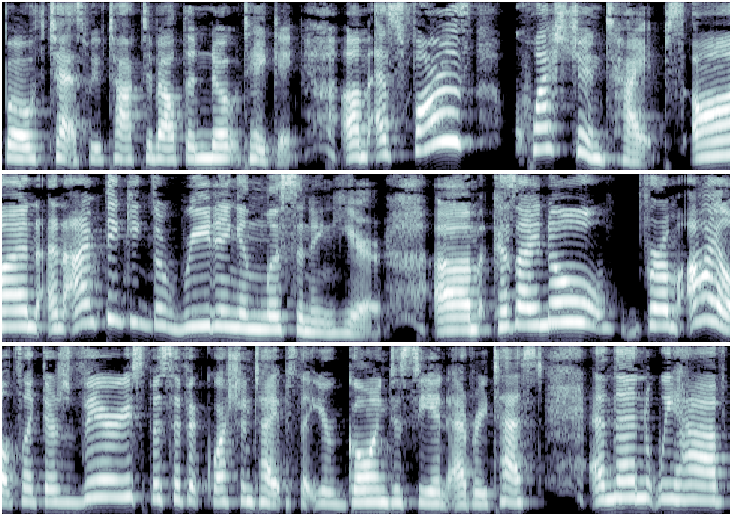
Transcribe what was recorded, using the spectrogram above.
both tests. We've talked about the note taking. Um, as far as question types on, and I'm thinking the reading and listening here. Um, cause I know from IELTS, like there's very specific question types that you're going to see in every test. And then we have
